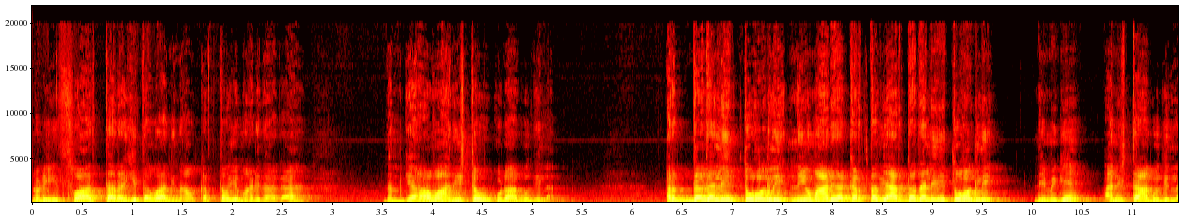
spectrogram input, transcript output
ನೋಡಿ, ಸ್ವಾರ್ಥರಹಿತವಾಗಿ ನಾವು ಕರ್ತವ್ಯ ಮಾಡಿದಾಗ ನಮಗೆ ಯಾವ ಅನಿಷ್ಟವೂ ಕೂಡ ಆಗೋದಿಲ್ಲ ಅರ್ಧದಲ್ಲಿ ನಿಂತು ಹೋಗಲಿ. ನೀವು ಮಾಡಿದ ಕರ್ತವ್ಯ ಅರ್ಧದಲ್ಲಿ ನಿಂತು ಹೋಗಲಿ. ನಿಮಗೆ ಅನಿಷ್ಟ ಆಗೋದಿಲ್ಲ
